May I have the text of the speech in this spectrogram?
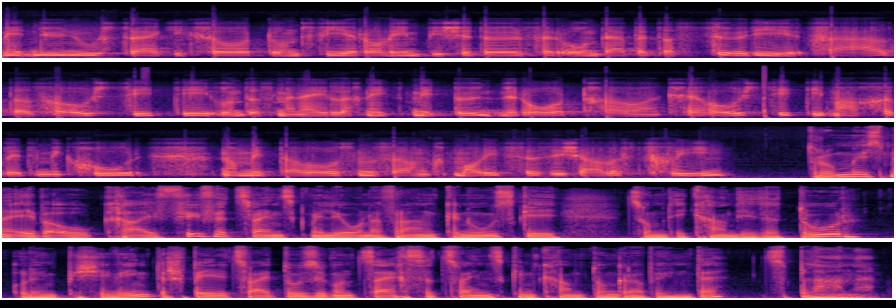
mit neun Austragungsorten und vier olympischen Dörfern und eben, dass Zürich fehlt als Host City und dass man eigentlich nicht mit Bündner Ort kann, keine Host City machen, weder mit Chur noch mit Davos und St. Moritz, das ist alles zu klein. Darum müssen wir eben auch keine 25 Millionen Franken ausgeben, um die Kandidatur Olympische Winterspiele 2026 im Kanton Graubünden zu planen.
